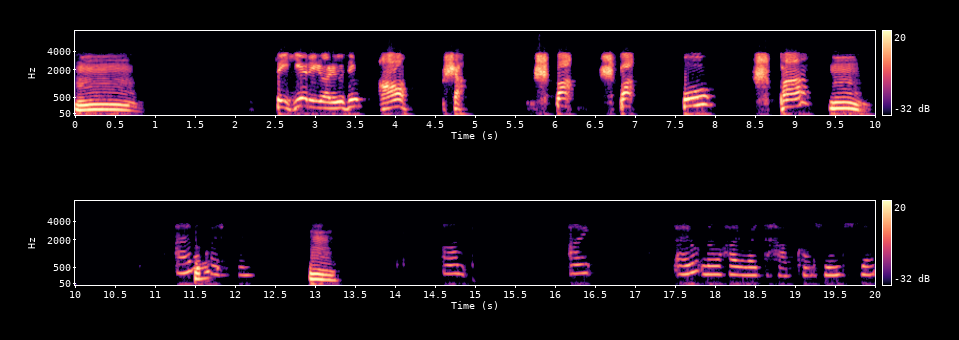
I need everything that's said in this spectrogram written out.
mm. see here you are using of sha shpa shpa pu shpa mm. i have a question. Mm. um i i don't know how to write the half consonants yet.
